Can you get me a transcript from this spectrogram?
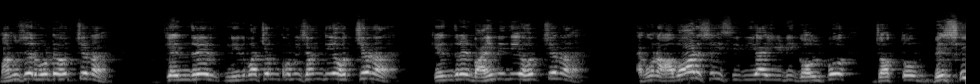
মানুষের ভোটে হচ্ছে না? কেন্দ্রের নির্বাচন কমিশন দিয়ে হচ্ছে না কেন্দ্রের বাহিনী দিয়ে হচ্ছে না। এখন আবার সেই সিবিআই ইডি গল্প যত বেশি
